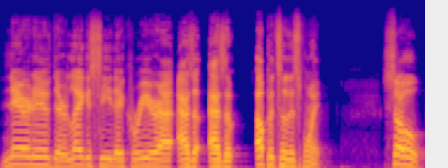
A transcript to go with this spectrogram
narrative, their legacy, their career as a, as a up until this point. So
